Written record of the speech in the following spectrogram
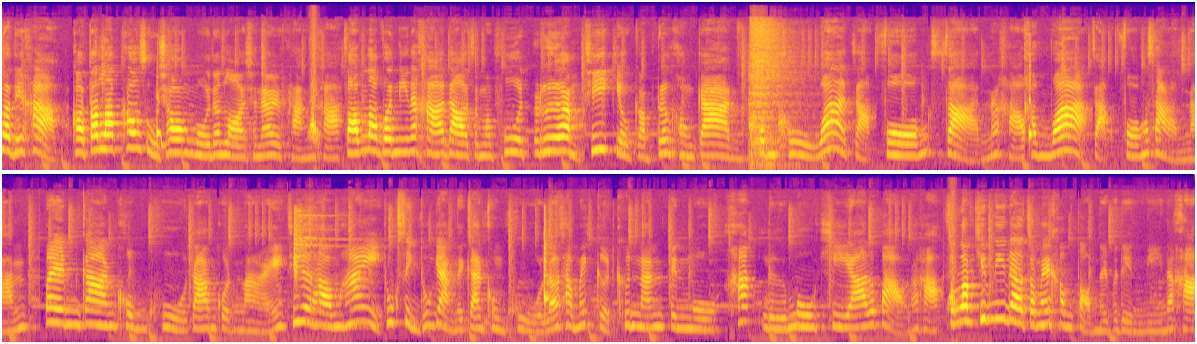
สวัสดีค่ะ ขอต้อนรับเข้าสู่ช่อง Modern Law Channel อีกครั้งนะคะสำหรับวันนี้นะคะ ดาวจะมาพูดเรื่องที่เกี่ยวกับเรื่องของการข่มขู่ว่าจะฟ้องศาลนะคะคำว่าจะฟ้องศาลนั้น เป็นการข่มขู่ตามกฎหมาย ที่จะทำให้ทุกสิ่งทุกอย่างในการข่มขู่ แล้วทำให้เกิดขึ้นนั้นเป็นโมฆะหรือโมคียะหรือเปล่านะคะสำหรับคลิปนี้ดาวจะไม่ให้คำตอบในประเด็นนี้นะคะ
